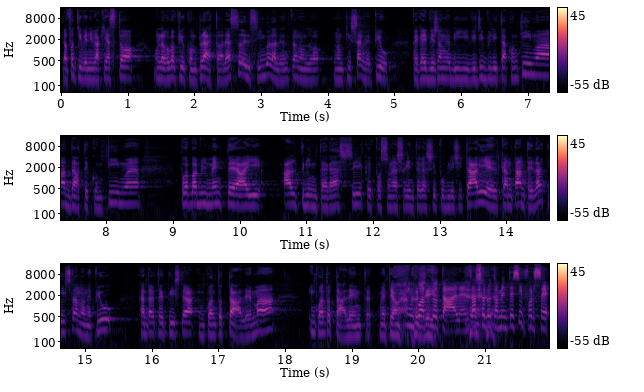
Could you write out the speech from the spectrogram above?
Dopo ti veniva chiesto un lavoro più completo, adesso il singolo ad esempio non, lo- non ti serve più, perché hai bisogno di visibilità continua, date continue, probabilmente hai altri interessi che possono essere interessi pubblicitari e il cantante e l'artista non è più cantante artista in quanto tale, ma in quanto talent, mettiamola In così. quanto talent, assolutamente sì, forse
